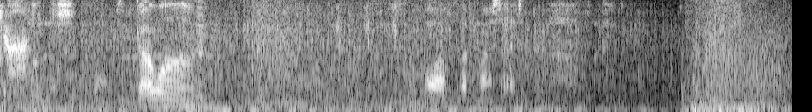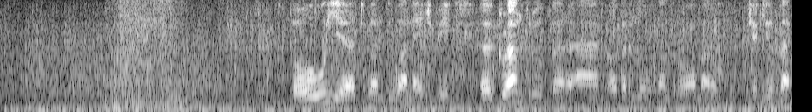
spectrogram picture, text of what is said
shot. finish sounds. Come on. Oh fuck my side. Oh yeah, 21 HP. Uh, Ground Trooper and Overlieutenant Rommel, check your back.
